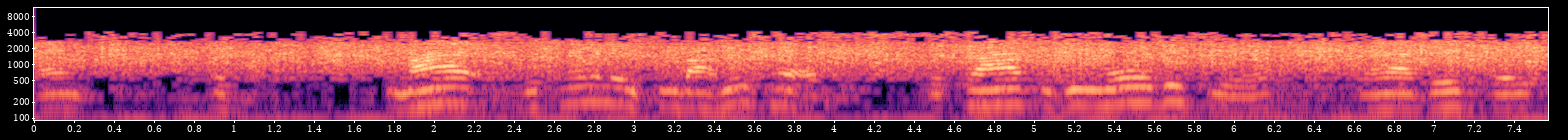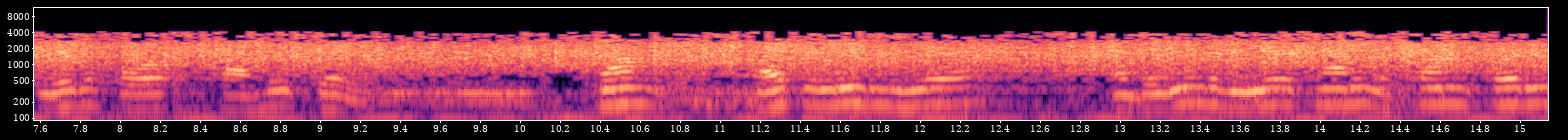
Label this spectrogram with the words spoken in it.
And my determination by His help to try to do more this year than I did the year before by His grace. Some, after leaving here, and the end of the year counting of some 35,000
